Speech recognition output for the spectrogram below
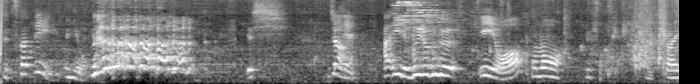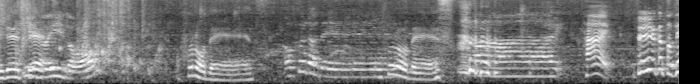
それ使っていい？いいよ。よし。じゃあ、ね、あいいね Vlog 風。いいよ。このよいしょ。いっぱい入れいいぞていいぞ。お風呂です。お風呂でーす。お風呂です。はーい。はい。ということで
